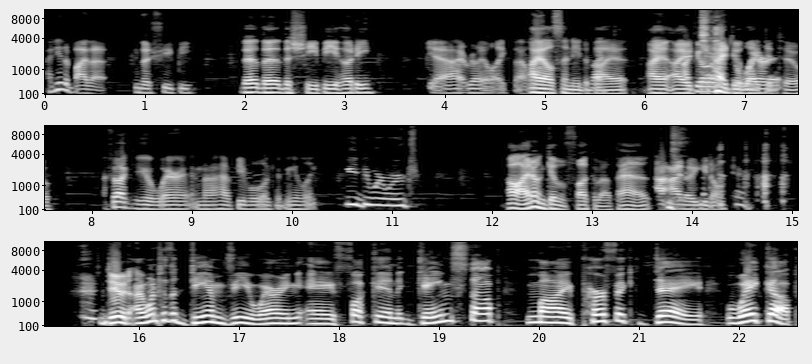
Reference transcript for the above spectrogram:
I need to buy that the sheepy. The the the sheepy hoodie. Yeah, I really like that one. I also need to buy it. I I, I like I do like it it. too. I feel like you could wear it and not have people look at me like, "You do wear merch." Oh, I don't give a fuck about that. I, I know you don't care. Dude, I went to the DMV wearing a fucking GameStop my perfect day. Wake up,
